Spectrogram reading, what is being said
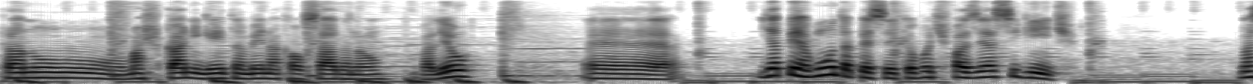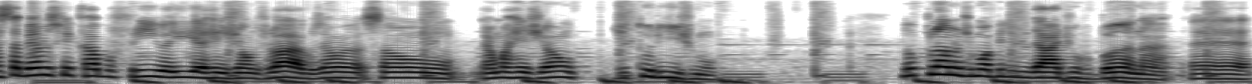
para não machucar ninguém também na calçada não. Valeu? É... E a pergunta, PC, que eu vou te fazer é a seguinte: nós sabemos que Cabo Frio e a região dos lagos é uma, são, é uma região de turismo. No plano de mobilidade urbana, é,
